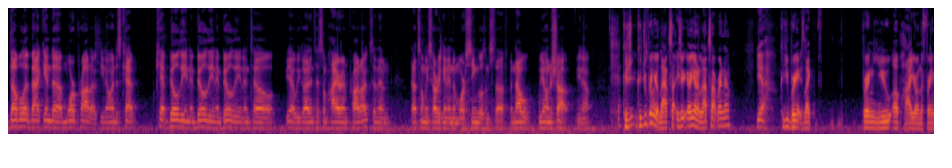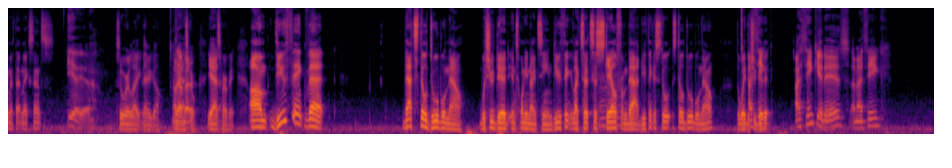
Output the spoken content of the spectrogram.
double it back into more product, you know, and just kept kept building and building and building until yeah, we got into some higher end products and then that's when we started getting into more singles and stuff. And now we own a shop, you know. Could you could you bring your laptop? Is your, are you on a laptop right now? Yeah. Could you bring it like bring you up higher on the frame if that makes sense? Yeah, yeah. So we're like, there you go. Is that that's better? cool. Yeah, it's perfect. Um, do you think that that's still doable now? What you did in 2019? Do you think like to, to scale from that? Do you think it's still still doable now? The way that I you think, did it. I think it is, and I think,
